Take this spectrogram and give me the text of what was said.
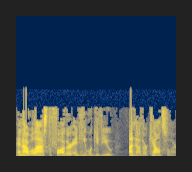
And I will ask the Father, and he will give you another counselor.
